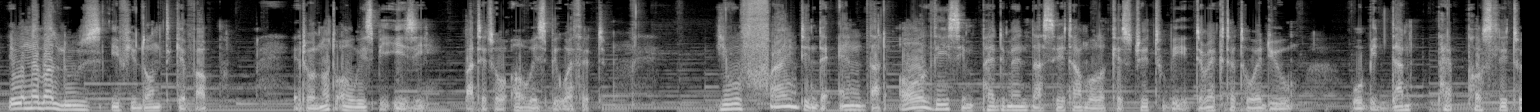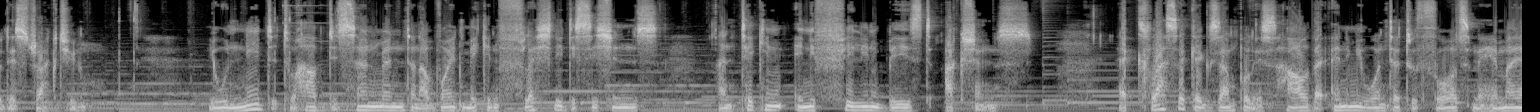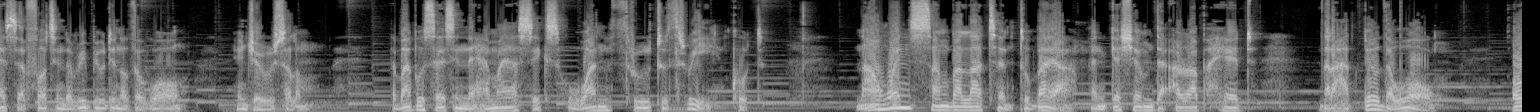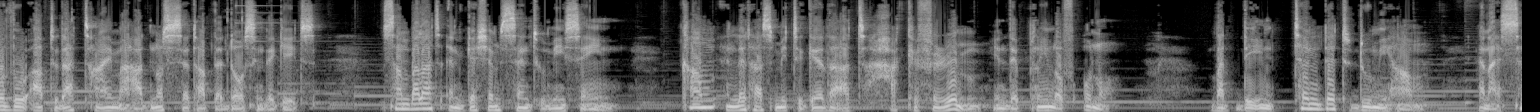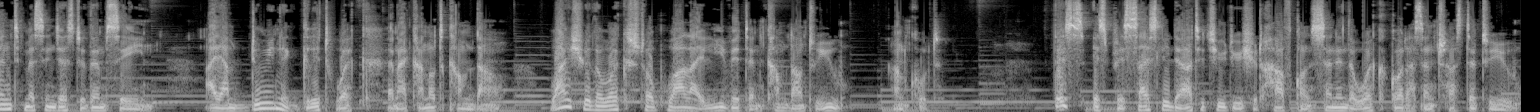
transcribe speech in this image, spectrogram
You will never lose if you don't give up. It will not always be easy, but it will always be worth it. You will find in the end that all these impediments that Satan will orchestrate to be directed toward you will be done purposely to distract you. You will need to have discernment and avoid making fleshly decisions and taking any feeling-based actions. A classic example is how the enemy wanted to thwart Nehemiah's effort in the rebuilding of the wall in Jerusalem. The Bible says in Nehemiah 6, 1 through to 3, quote, Now when Sanballat and Tobiah and Geshem the Arab heard that I had built the wall, although up to that time I had not set up the doors in the gates, Sanballat and Geshem sent to me saying, Come and let us meet together at Hakkephirim in the plain of Ono. But they intended to do me harm, and I sent messengers to them saying, I am doing a great work and I cannot come down. Why should the work stop while I leave it and come down to you? Unquote. This is precisely the attitude you should have concerning the work God has entrusted to you.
